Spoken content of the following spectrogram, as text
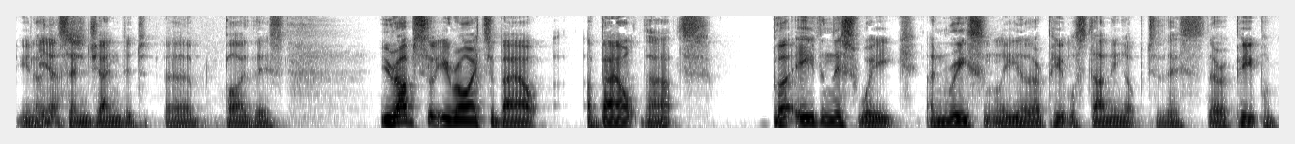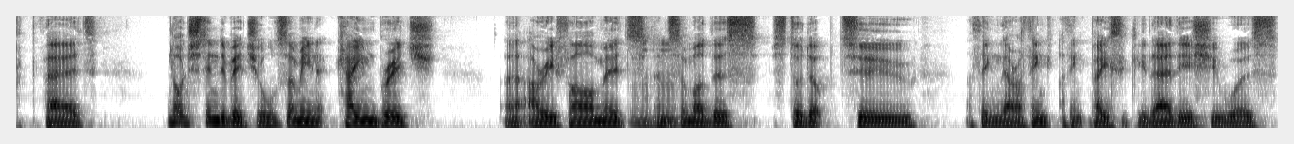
you know, Yes. that's engendered uh, by this. You're absolutely right about about that. But even this week and recently, there are people standing up to this. There are people prepared, not just individuals. I mean, at Cambridge, uh, Arif Ahmed Mm-hmm. and some others stood up to a thing there. I think I think basically there the issue was,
